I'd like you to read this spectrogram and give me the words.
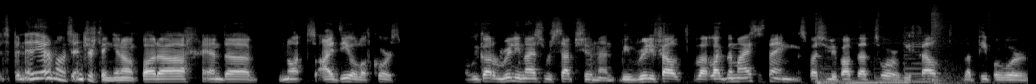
it's been yeah no it's interesting you know but uh and uh not ideal of course. We got a really nice reception and we really felt like the nicest thing especially about that tour we felt that people were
